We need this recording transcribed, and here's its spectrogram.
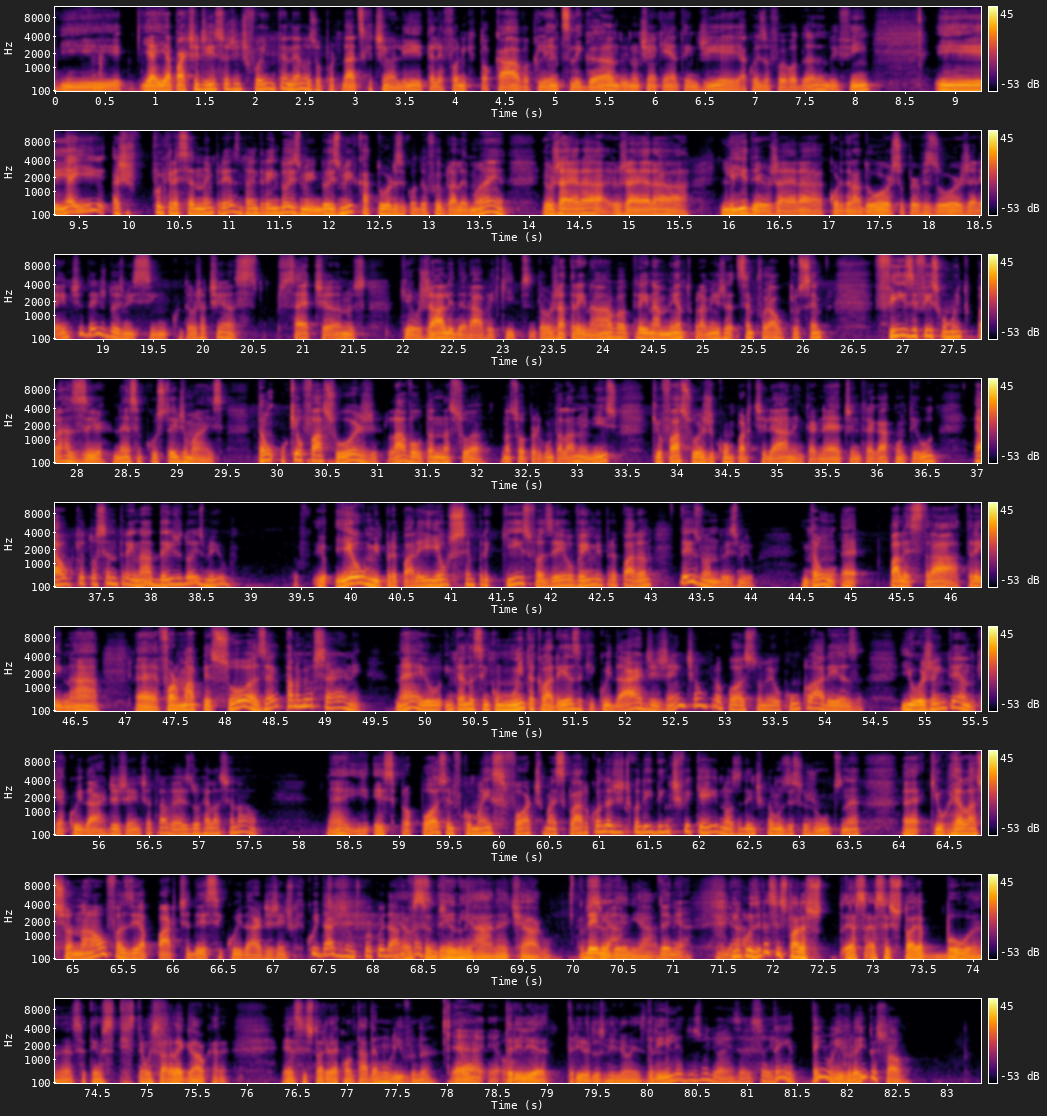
E, e aí, a partir disso, a gente foi entendendo as oportunidades que tinham ali, telefone que tocava, clientes ligando e não tinha quem atendia, e a coisa foi rodando, enfim. E, e, aí a gente foi crescendo na empresa, então entrei em 2000. Em 2014, quando eu fui para a Alemanha, eu já era, eu já era líder, eu já era coordenador, supervisor, gerente desde 2005. Então eu já tinha sete anos que eu já liderava equipes, então eu já treinava, treinamento para mim já, sempre foi algo que eu sempre fiz e fiz com muito prazer, né? Sempre gostei demais. Então, o que eu faço hoje, lá voltando na sua, na sua pergunta lá no início, que eu faço hoje compartilhar na internet, entregar conteúdo, é algo que eu estou sendo treinado desde 2000. Eu, eu, me preparei, eu sempre quis fazer, eu venho me preparando desde o ano 2000. Então, é, palestrar, treinar, é, formar pessoas, é, tá no meu cerne. Né? Eu entendo assim com muita clareza que cuidar de gente é um propósito meu com clareza. E hoje eu entendo que é cuidar de gente através do relacional. Né? E esse propósito ele ficou mais forte, mais claro quando a gente quando eu identifiquei, nós identificamos isso juntos, né? É, que o relacional fazia parte desse cuidar de gente, porque cuidar de gente por cuidar é o seu sentido, DNA, né, Tiago? É DNA, DNA, né? DNA, DNA. Inclusive essa história, essa, essa história boa, né? Você tem, você tem uma história legal, cara. Essa história é contada num livro, né? É, é, é. Trilha, Trilha dos Milhões. Né? Trilha dos Milhões, é isso aí. Tem, tem um livro aí, pessoal?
